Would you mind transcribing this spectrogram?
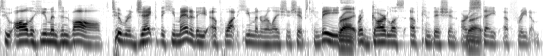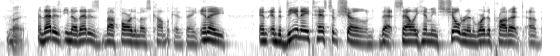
to all the humans involved to reject the humanity of what human relationships can be, Right. regardless of condition or Right. state of freedom. Right. and that is you know that is by far the most complicated thing in a and, and the dna tests have shown that sally hemings children were the product of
